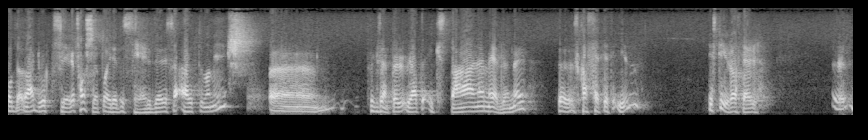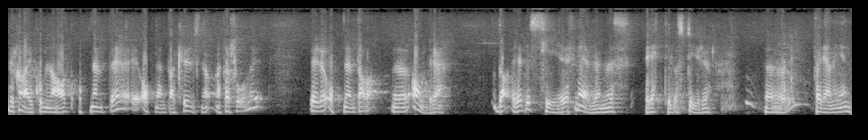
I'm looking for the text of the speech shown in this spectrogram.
og det er gjort flere forsøk på å redusere deres autonomi. Uh, F.eks. ved at eksterne medlemmer skal settes inn i styre og stell. Det kan være kommunalt oppnevnte, oppnevnt av kunstnerorganisasjoner eller oppnevnt av andre. Da reduseres medlemmenes rett til å styre foreningen.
